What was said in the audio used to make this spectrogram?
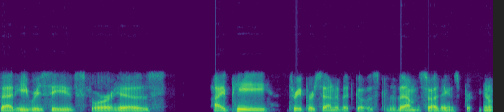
that he receives for his IP, three percent of it goes to them. So I think it's you know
